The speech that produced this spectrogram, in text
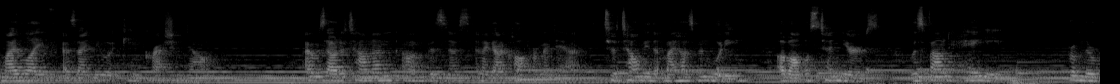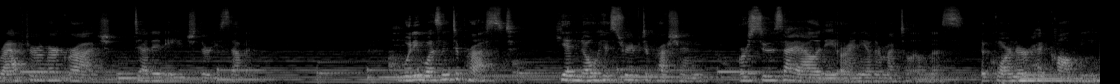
my life as I knew it came crashing down. I was out of town on um, business and I got a call from my dad to tell me that my husband Woody, of almost 10 years, was found hanging from the rafter of our garage, dead at age 37. Woody wasn't depressed. He had no history of depression or suicidality or any other mental illness. The coroner had called me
